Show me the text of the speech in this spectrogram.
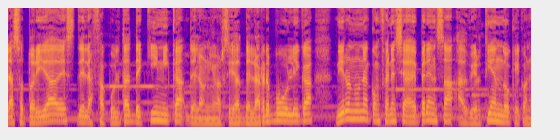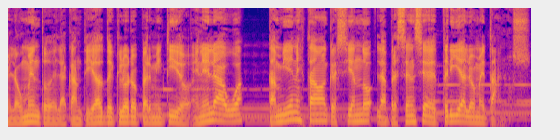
las autoridades de la Facultad de Química de la Universidad de la República dieron una conferencia de prensa advirtiendo que con el aumento de la cantidad de cloro permitido en el agua, también estaba creciendo la presencia de trialometanos.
